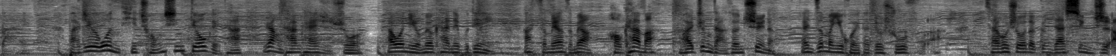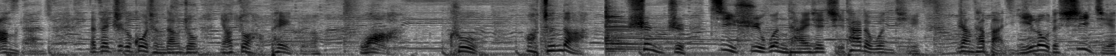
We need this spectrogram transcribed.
白，把这个问题重新丢给他，让他开始说。他问你有没有看那部电影啊？怎么样？怎么样？好看吗？我还正打算去呢。哎，你这么一回，他就舒服了，才会说得更加兴致盎然。那在这个过程当中，你要做好配合。哇，酷！哦，真的啊，甚至继续问他一些其他的问题，让他把遗漏的细节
